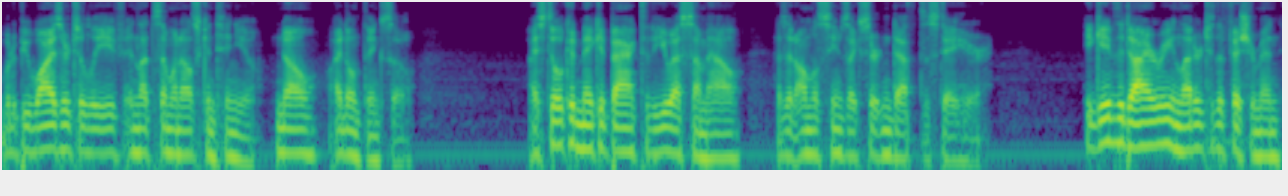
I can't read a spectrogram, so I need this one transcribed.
Would it be wiser to leave and let someone else continue? No, I don't think so. I still could make it back to the U.S. somehow, as it almost seems like certain death to stay here. He gave the diary and letter to the fisherman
